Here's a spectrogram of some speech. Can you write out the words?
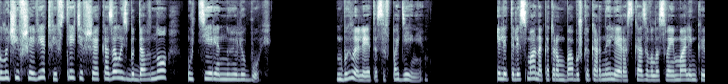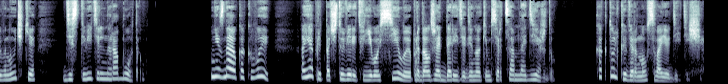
получившая ветви, встретившая, казалось бы, давно утерянную любовь. Было ли это совпадением? Или талисман, о котором бабушка Корнелия рассказывала своей маленькой внучке, действительно работал. Не знаю, как вы, а я предпочту верить в его силу и продолжать дарить одиноким сердцам надежду, как только верну свое детище.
